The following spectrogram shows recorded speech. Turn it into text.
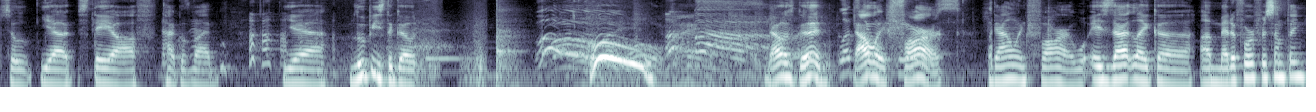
So yeah, stay off type of vibe. Yeah. Bloopy's the goat. Woo! That was good. Let's that went far. That went far. Is that like a, a metaphor for something?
